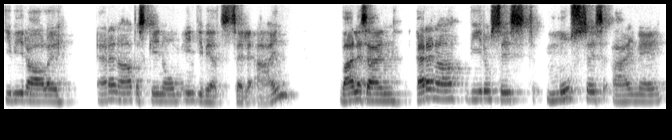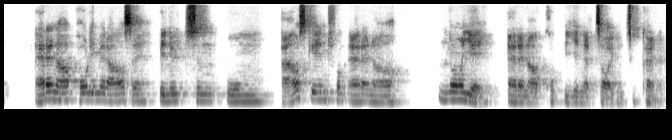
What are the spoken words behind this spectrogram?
die virale RNA, das Genom, in die Wirtszelle ein. Weil es ein RNA-Virus ist, muss es eine RNA-Polymerase benutzen, um ausgehend von RNA neue RNA-Kopien erzeugen zu können.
